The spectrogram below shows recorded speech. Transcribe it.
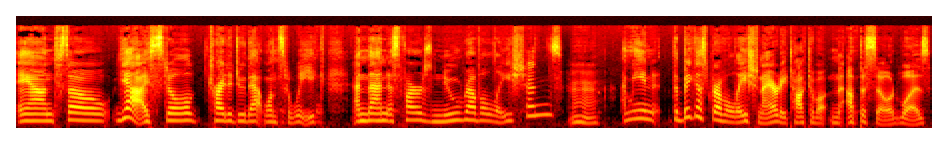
And so, yeah, I still try to do that once a week. And then as far as new revelations, I mean, the biggest revelation I already talked about in the episode was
